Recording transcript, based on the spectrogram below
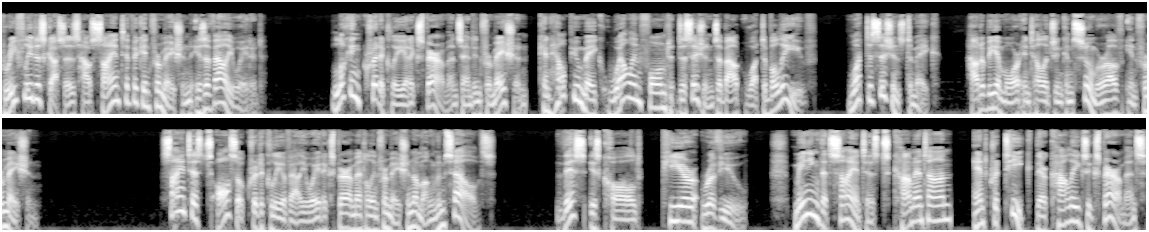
briefly discusses how scientific information is evaluated. Looking critically at experiments and information can help you make well informed decisions about what to believe, what decisions to make, how to be a more intelligent consumer of information. Scientists also critically evaluate experimental information among themselves. This is called peer review, meaning that scientists comment on and critique their colleagues' experiments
